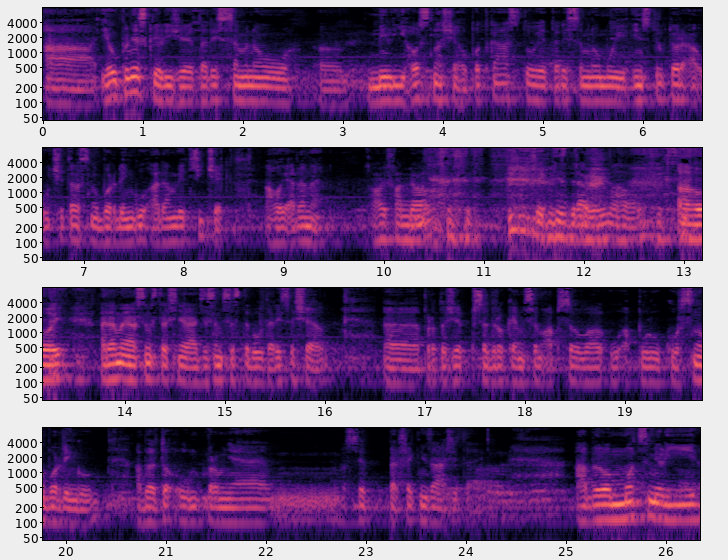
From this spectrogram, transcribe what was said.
a je úplně skvělý, že je tady se mnou eh, milý host našeho podcastu, je tady se mnou můj instruktor a učitel snowboardingu Adam Větříček. Ahoj Adame. Ahoj Fando, všechny zdravím, ahoj. Ahoj. Adame, já jsem strašně rád, že jsem se s tebou tady sešel. Eh, protože před rokem jsem absolvoval u Apulu kurz snowboardingu a byl to pro mě mm, prostě perfektní zážitek. A bylo moc milý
